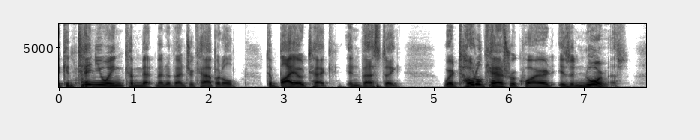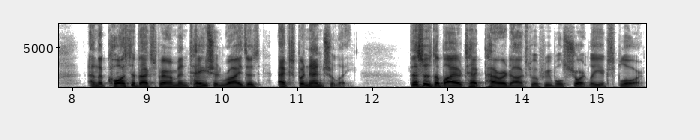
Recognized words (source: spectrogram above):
the continuing commitment of venture capital to biotech investing, where total cash required is enormous and the cost of experimentation rises exponentially. This is the biotech paradox, which we will shortly explore.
